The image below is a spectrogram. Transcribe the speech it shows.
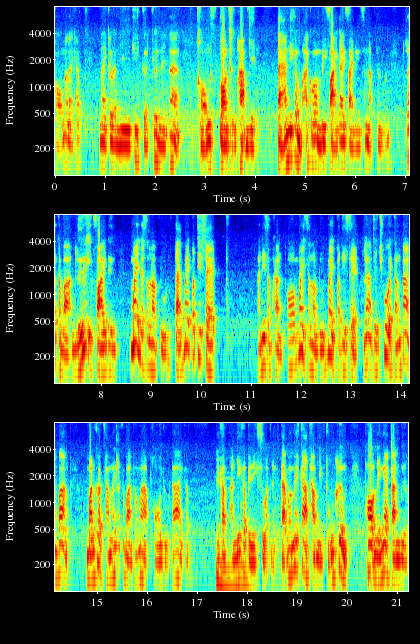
ของอะไรครับ ในกรณีที่เกิดขึ้นในด้านของตอนสงครามเย็น แต่อันนี้ก็หมายความว่ามีฝ่ายใดฝ่ายหนึ่งสนับสนุนรัฐบาล หรืออีกฝ่ายหนึ่งไม่ได้สนับสนุนแต่ไม่ปฏิเสธ อันนี้สำคัญพอไม่สนับสนุนไม่ปฏิเสธ และอาจจะช่วยทางด้านบ้าง มันก็ทำให้รัฐบาลพม่าพออยู่ได้ครับ นะครับอันนี้ก็เป็นอีกส่วนหนึ่ง แต่ว่าไม่กล้าทำอย่างถุงครึ่มเพราะในแง่การเมือง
